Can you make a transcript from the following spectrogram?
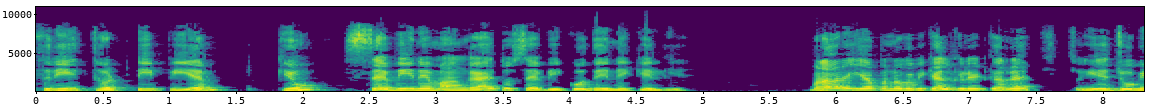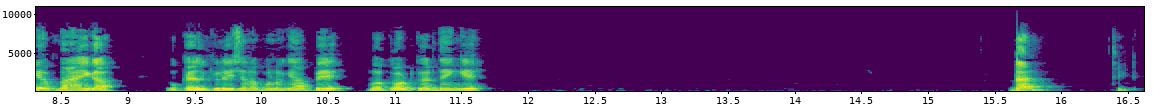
3:30 PM क्यों? सेबी ने मांगा है तो सेबी को देने के लिए। बराबर है, ये अपन लोग अभी कैलकुलेट कर रहे हैं। तो ये जो भी अपना आएगा, वो कैलकुलेशन अपन लोग यहाँ पे वर्कआउट कर देंगे। डन ठीक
